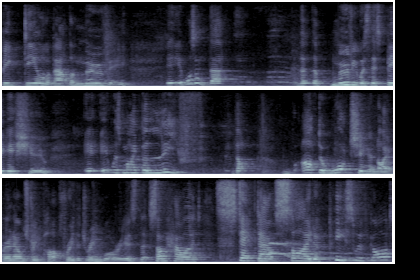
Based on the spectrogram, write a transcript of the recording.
big deal about the movie. It, it wasn't that the, the movie was this big issue it, it was my belief that after watching A Nightmare on Elm Street Part 3, The Dream Warriors, that somehow I'd stepped outside of peace with God,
